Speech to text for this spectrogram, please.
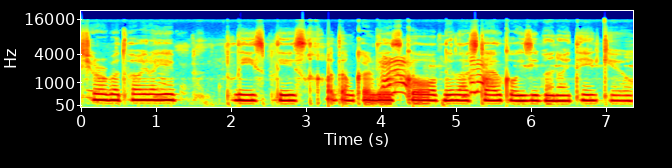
शरबत वगैरह ये प्लीज़ प्लीज़ ख़त्म कर दे इसको अपने लाइफ स्टाइल को इजी बनाए थैंक यू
